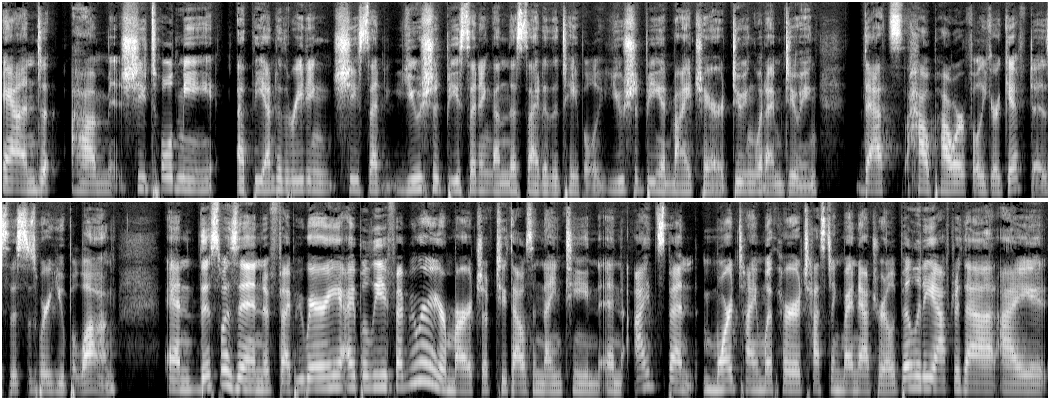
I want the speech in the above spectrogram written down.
And um, she told me at the end of the reading, she said, You should be sitting on this side of the table. You should be in my chair doing what I'm doing. That's how powerful your gift is. This is where you belong. And this was in February, I believe, February or March of 2019. And I'd spent more time with her testing my natural ability after that. I,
